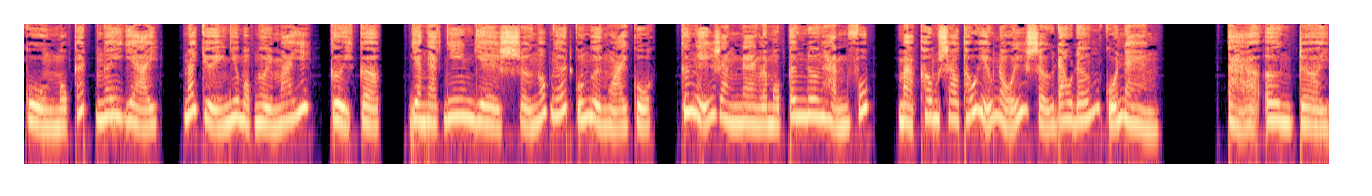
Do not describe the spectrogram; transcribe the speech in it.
cuồng một cách ngây dại, nói chuyện như một người máy, cười cợt và ngạc nhiên về sự ngốc nghếch của người ngoại cuộc, cứ nghĩ rằng nàng là một tân nương hạnh phúc mà không sao thấu hiểu nổi sự đau đớn của nàng. Tạ ơn trời,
